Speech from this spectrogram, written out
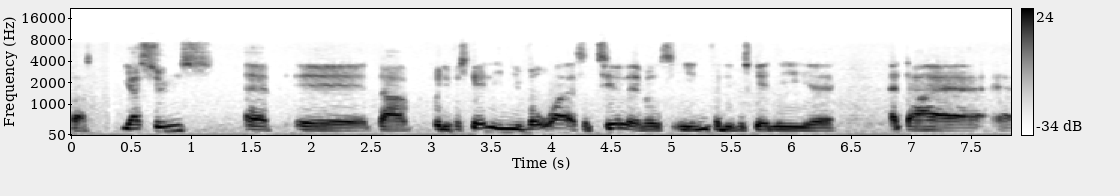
fast. Jeg synes, at øh, der på de forskellige niveauer, altså tier levels inden for de forskellige, øh, at der er, er,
